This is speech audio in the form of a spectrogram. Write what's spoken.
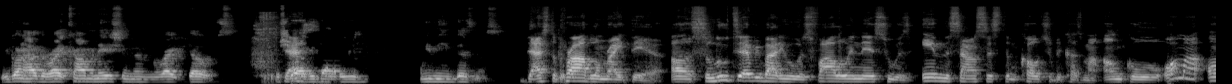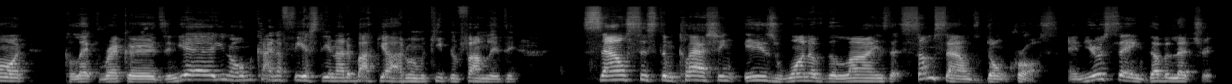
we're gonna have the right combination and the right dose show everybody we mean business. That's the problem right there. Uh, salute to everybody who is following this, who is in the sound system culture, because my uncle or my aunt collect records, and yeah, you know, we kind of feisty in the backyard when we keep the family thing sound system clashing is one of the lines that some sounds don't cross. And you're saying double electric,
